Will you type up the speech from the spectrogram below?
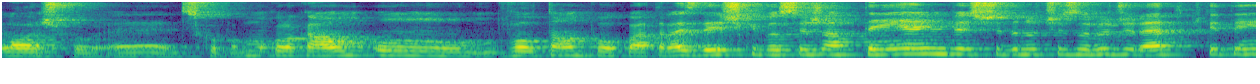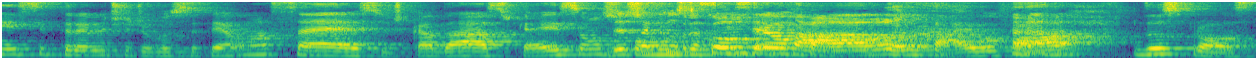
lógico, é, desculpa, vamos colocar um, um, voltar um pouco atrás, desde que você já tenha investido no Tesouro Direto, porque tem esse trâmite de você ter um acesso, de cadastro, que aí são os Deixa contras que, os contras que eu. Então tá, eu vou falar dos prós.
